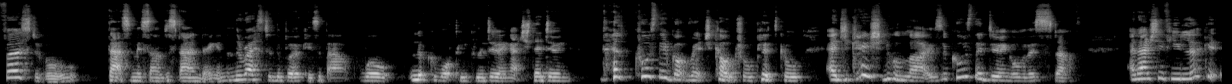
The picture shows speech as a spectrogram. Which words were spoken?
first of all, that's a misunderstanding. And then the rest of the book is about, well, look at what people are doing. Actually, they're doing, of course, they've got rich cultural, political, educational lives. Of course, they're doing all this stuff. And actually, if you look at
